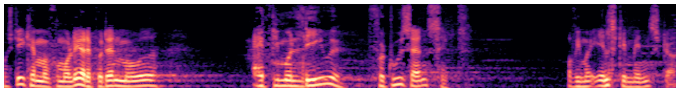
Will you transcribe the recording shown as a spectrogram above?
Måske kan man formulere det på den måde, at vi må leve for Guds ansigt, og vi må elske mennesker.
